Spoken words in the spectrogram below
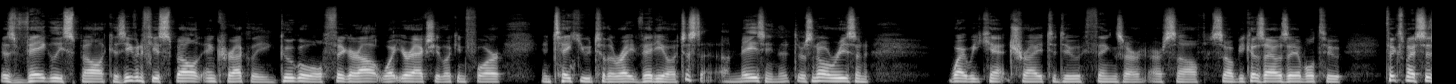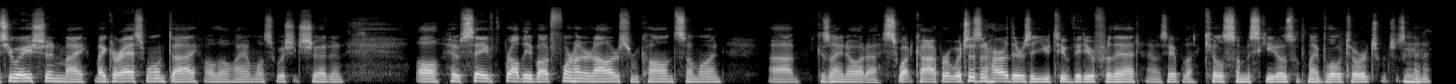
is vaguely spell it. Because even if you spell it incorrectly, Google will figure out what you're actually looking for and take you to the right video. It's just amazing that there's no reason why we can't try to do things our, ourselves. So because I was able to fix my situation, my, my grass won't die, although I almost wish it should. And I'll have saved probably about $400 from calling someone because uh, I know how to sweat copper, which isn't hard. There's a YouTube video for that. I was able to kill some mosquitoes with my blowtorch, which was kind of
